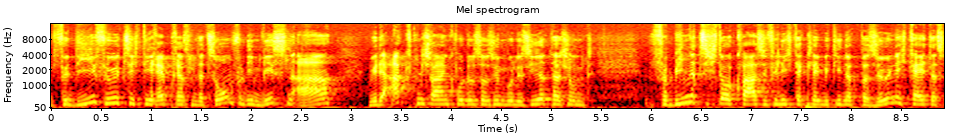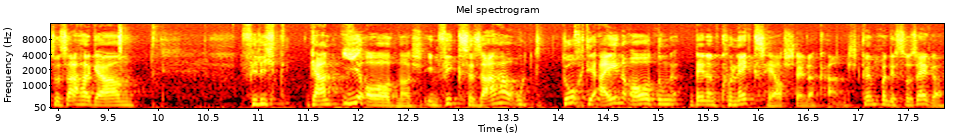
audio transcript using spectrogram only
für die fühlt sich die Repräsentation von dem Wissen an wie der Aktenschrank, wo du so symbolisiert hast und verbindet sich da quasi vielleicht der mit deiner Persönlichkeit, dass du Sachen gern vielleicht gern einordnest in fixe Sachen und durch die Einordnung den Connex herstellen kannst. Könnte man das so sagen?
